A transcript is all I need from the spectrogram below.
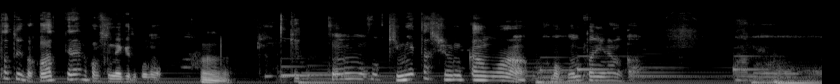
たというか変わってないのかもしれないけどこのうん。結婚を決めた瞬間は、まあ、本当になんかあのー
